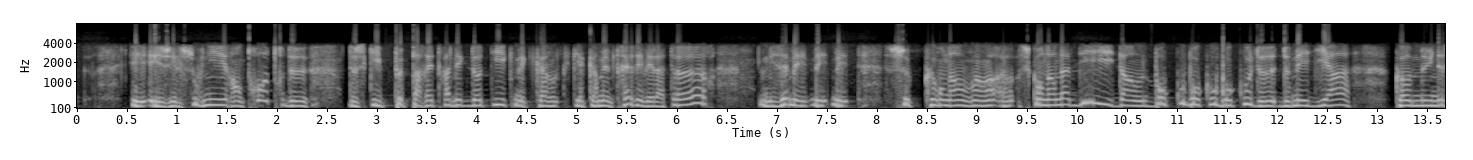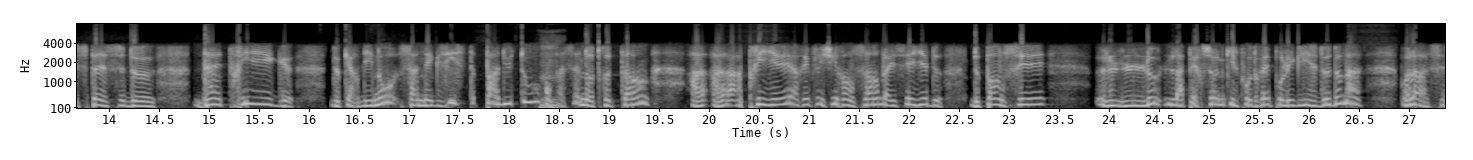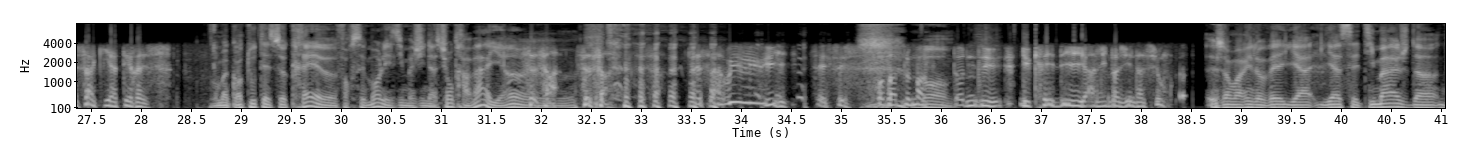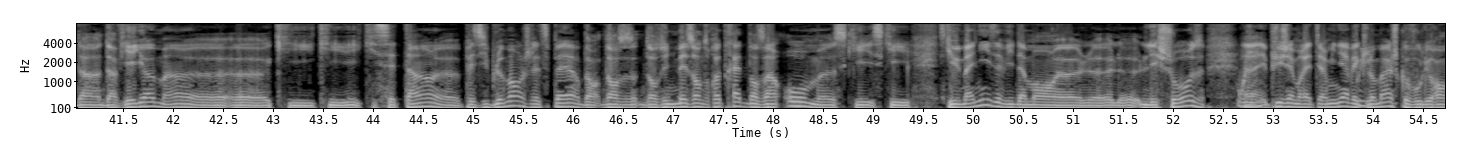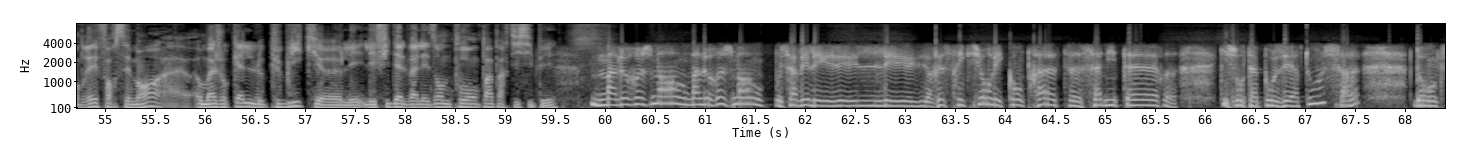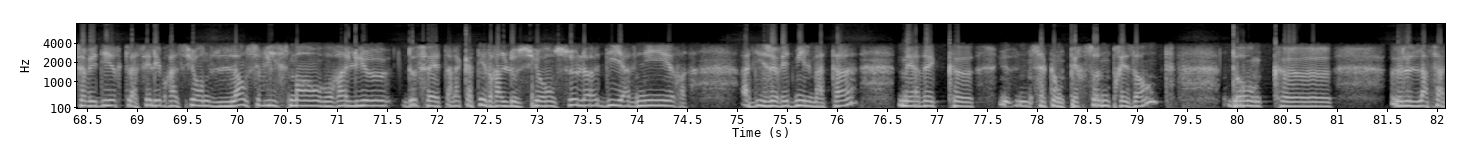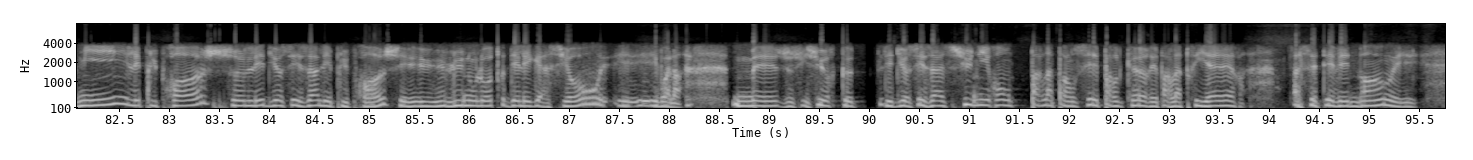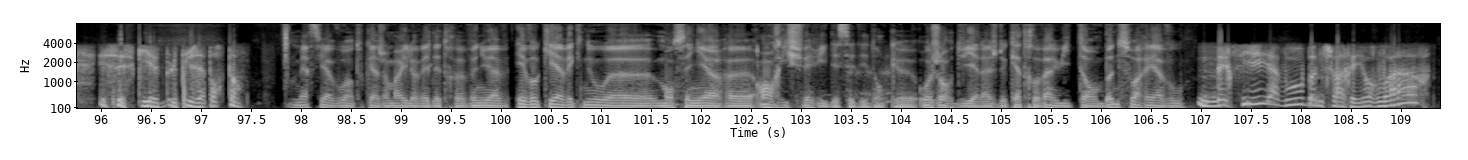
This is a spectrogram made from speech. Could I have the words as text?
et, j'ai le souvenir, entre autres, de, de, ce qui peut paraître anecdotique, mais qui est quand même très révélateur, il me disait, mais, mais, mais ce qu'on en, ce qu'on en a dit dans beaucoup, beaucoup, beaucoup de, de médias comme une espèce de d'intrigue de cardinaux, ça n'existe pas du tout. On mm. passait notre temps à, à, prier, à réfléchir ensemble, à essayer de, de penser le, la personne qu'il faudrait pour l'Église de demain. Voilà, c'est ça qui intéresse. Ben, quand tout est secret, euh, forcément, les imaginations travaillent. Hein. C'est ça, c'est ça, c'est ça, oui, oui, oui. C'est probablement qui donne du, du crédit à l'imagination. Jean-Marie Lovet, il y a, il y a cette image d'un vieil homme hein, euh, euh, qui, qui, qui s'éteint euh, paisiblement, je l'espère, dans, dans, dans, une maison de retraite, dans un home, ce qui, ce qui, ce qui humanise évidemment le, les choses. et puis j'aimerais terminer avec l'hommage que vous lui rendrez forcément, hommage auquel le public, les, les fidèles valaisans ne pourront pas participer. Malheureusement, malheureusement, vous savez les, les restrictions, les contraintes sanitaires qui sont imposées à tous. Hein, donc ça veut dire que la célébration de l'ensevelissement aura lieu de fait à la cathédrale de Sion ce lundi à venir à 10h30 le matin, mais avec euh, une 50 personnes présentes. Donc euh, la famille, les plus proches, les diocésains les plus proches, et l'une ou l'autre délégation, et, voilà. Mais je suis sûr que les diocésains s'uniront par la pensée, par le cœur et par la prière à cet événement, et c'est ce qui est le plus important. Merci à vous, en tout cas, Jean-Marie Levet, d'être venu évoquer avec nous euh, Monseigneur euh, Henri Chvéry, décédé donc euh, aujourd'hui à l'âge de 88 ans. Bonne soirée à vous. Merci à vous, bonne soirée, au revoir.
